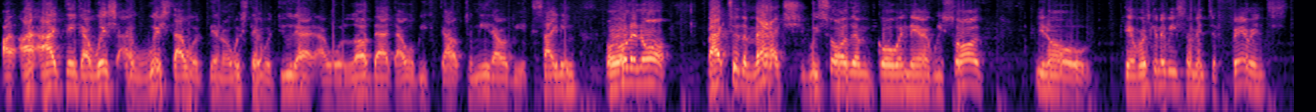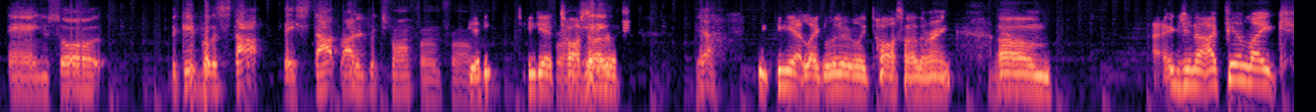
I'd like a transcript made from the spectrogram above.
I, I, I think I wish I wish that would you know wish they would do that. I would love that. That would be that, to me that would be exciting. But all in all, back to the match, we saw them go in there. We saw, you know, there was going to be some interference, and you saw the Creed brothers stop. They stopped Roderick Strong from from. Yeah, he, he get tossed hitting. out. Of the, yeah, he, he get like literally tossed out of the ring. Yeah. Um, I, you know, I feel like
